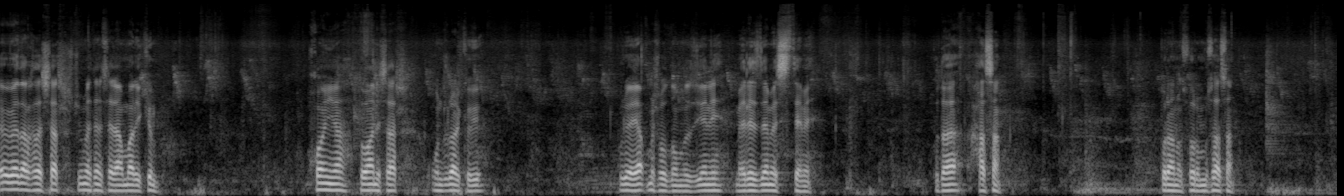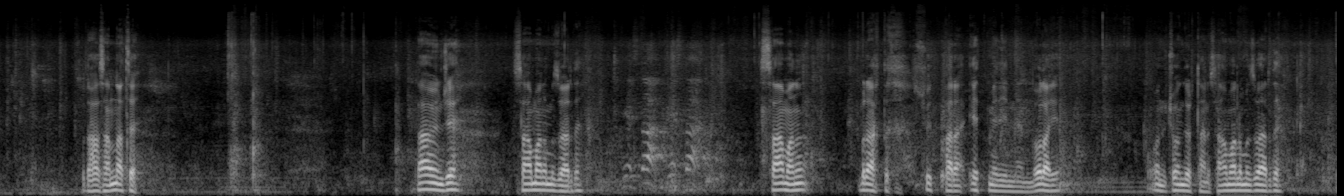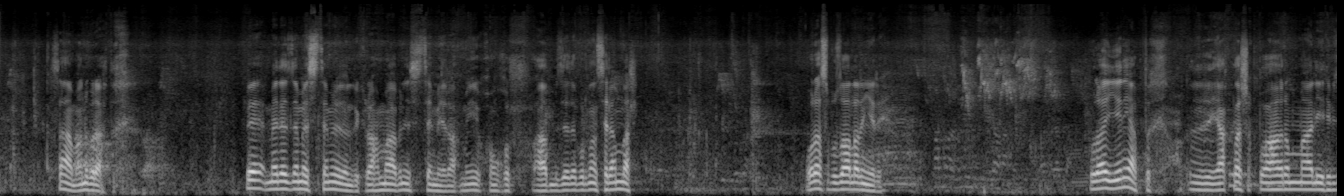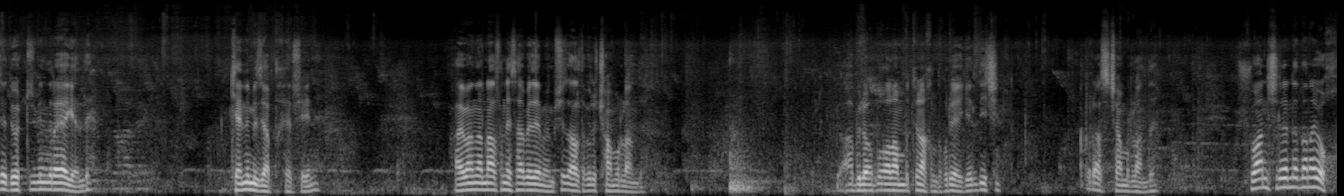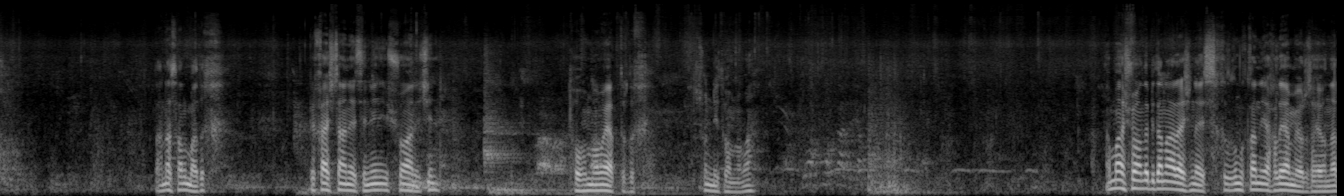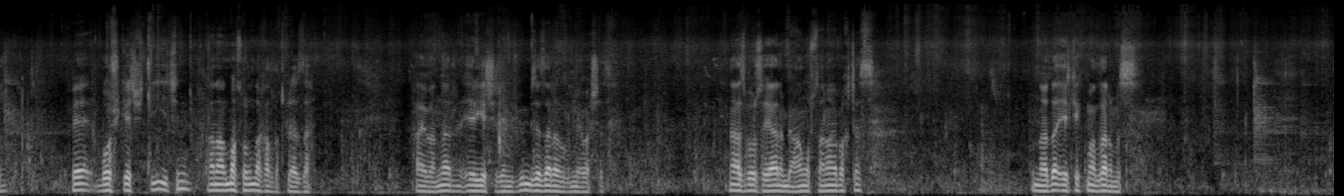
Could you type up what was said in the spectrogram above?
Evet arkadaşlar cümleten selamun aleyküm. Konya Doğanhisar Uncular Köyü. Buraya yapmış olduğumuz yeni melezleme sistemi. Bu da Hasan. Buranın sorumlusu Hasan. Bu da Hasan'ın atı. Daha önce samanımız vardı. Samanı bıraktık. Süt para etmediğinden dolayı 13-14 tane samanımız vardı. Samanı bıraktık. Ve melezleme sistemine döndük. Rahmi abinin sistemi. Rahmi Konkur abimize de buradan selamlar. Orası buzağların yeri. Burayı yeni yaptık. Ee, yaklaşık bu ahırın maliyeti bize 400 bin liraya geldi. Kendimiz yaptık her şeyini. Hayvanların altını hesap edememişiz. Altı böyle çamurlandı. Abi bu olan bütün akıllı buraya geldiği için burası çamurlandı. Şu an içlerinde dana yok. Dana salmadık. Birkaç tanesini şu an için tohumlama yaptırdık. Sunni tohumlama. Ama şu anda bir dana arayışındayız. Kızgınlıklarını yakalayamıyoruz hayvanların. Ve boş geçtiği için kan almak zorunda kaldık biraz da. Hayvanlar er geçirdiğimiz gün bize zarar olmaya başladı. Nasip olursa yarın bir Angus danaya bakacağız. Bunlar da erkek mallarımız.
